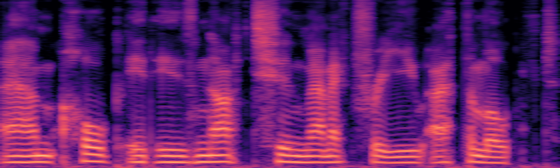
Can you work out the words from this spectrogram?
Um, hope it is not too manic for you at the moment.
